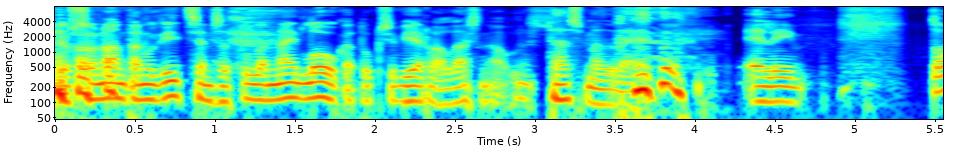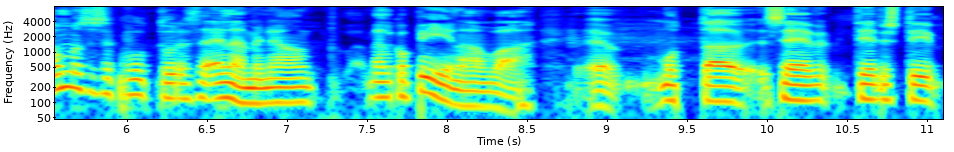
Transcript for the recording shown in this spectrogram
jos on antanut itsensä tulla näin loukatuksi vieraan läsnä ollessa. Täsmälleen. Eli tuommoisessa kulttuurissa eläminen on melko piinaavaa, mutta se tietysti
